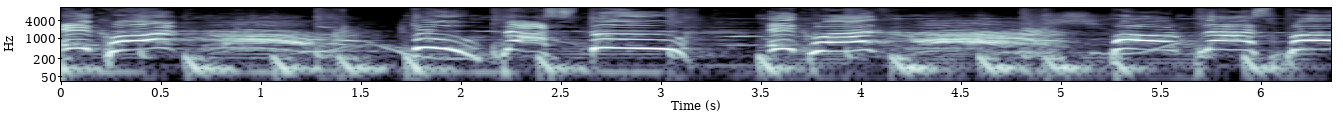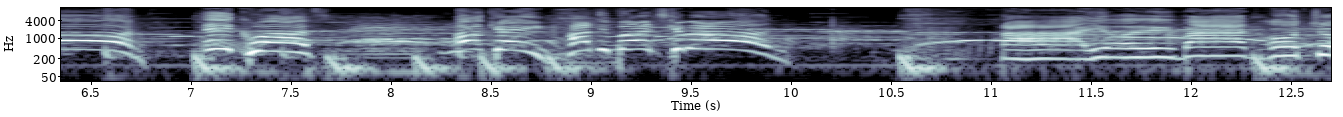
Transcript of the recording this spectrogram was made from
equal Quads! Okay, Hottie Bunch, come on! Tayo'y mag 8-8!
